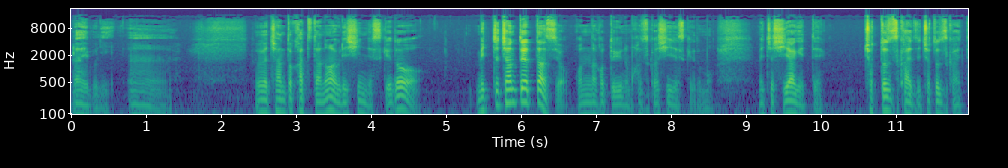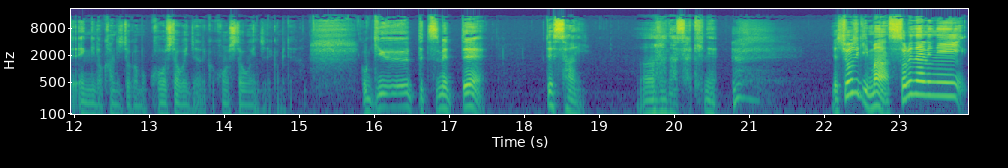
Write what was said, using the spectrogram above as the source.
ライブに。うん。それがちゃんと勝てたのは嬉しいんですけど、めっちゃちゃんとやったんですよ。こんなこと言うのも恥ずかしいですけれども。めっちゃ仕上げて、ちょっとずつ変えて、ちょっとずつ変えて、演技の感じとかもこうした方がいいんじゃないか、こうした方がいいんじゃないかみたいな。こうギューって詰めて、で、3位。うん、情けね。いや、正直まあ、それなりに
